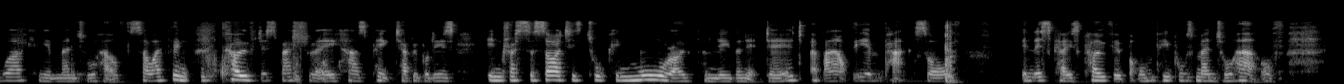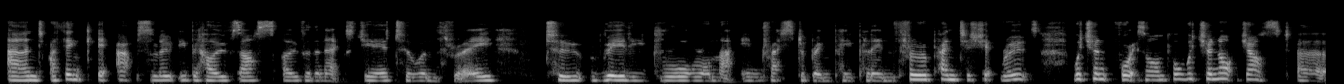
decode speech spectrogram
working in mental health. So I think COVID especially has piqued everybody's interest. Society's talking more openly than it did about the impacts of in this case COVID, but on people's mental health. And I think it absolutely behoves us over the next year, two and three, to really draw on that interest to bring people in through apprenticeship routes, which are, for example, which are not just uh,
